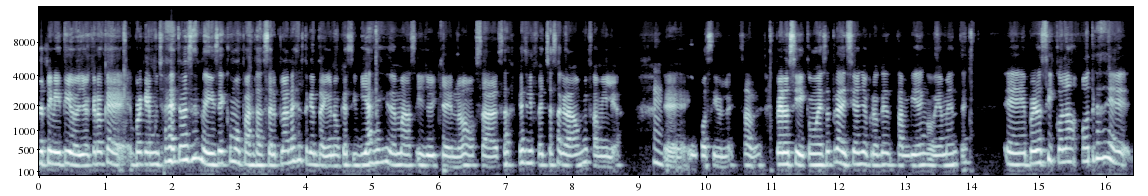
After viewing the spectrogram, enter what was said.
Definitivo, yo creo que, porque mucha gente a veces me dice como para hacer planes el 31, que si viajes y demás, y yo y que no, o sea, esas que si fechas sagradas mi familia. Hmm. Eh, imposible, ¿sabes? Pero sí, como esa tradición yo creo que también, obviamente. Eh, pero sí, con las otras de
